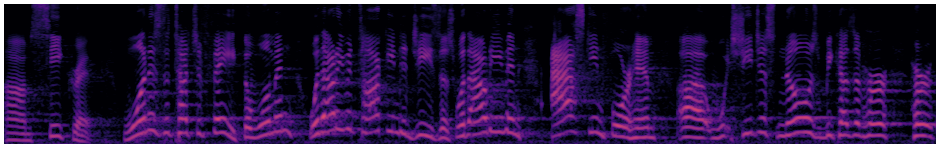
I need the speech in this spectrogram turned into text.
um, secret. One is the touch of faith. The woman, without even talking to Jesus, without even asking for him, uh, she just knows because of her, her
